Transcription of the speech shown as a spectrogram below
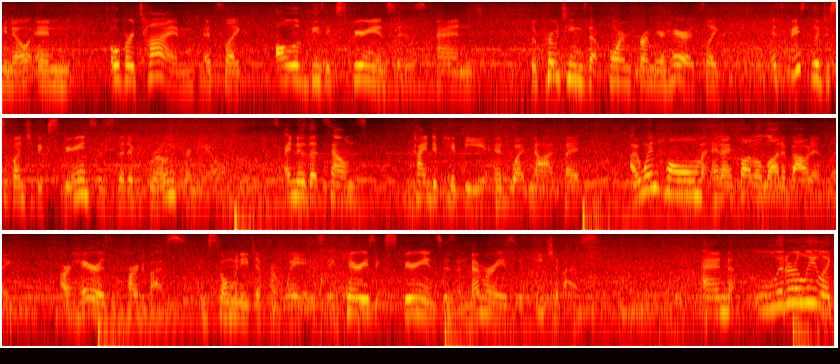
You know, and over time, it's like all of these experiences and the proteins that form from your hair, it's like, it's basically just a bunch of experiences that have grown from you. I know that sounds kind of hippie and whatnot, but I went home and I thought a lot about it. Like, our hair is a part of us in so many different ways. It carries experiences and memories with each of us. And literally like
